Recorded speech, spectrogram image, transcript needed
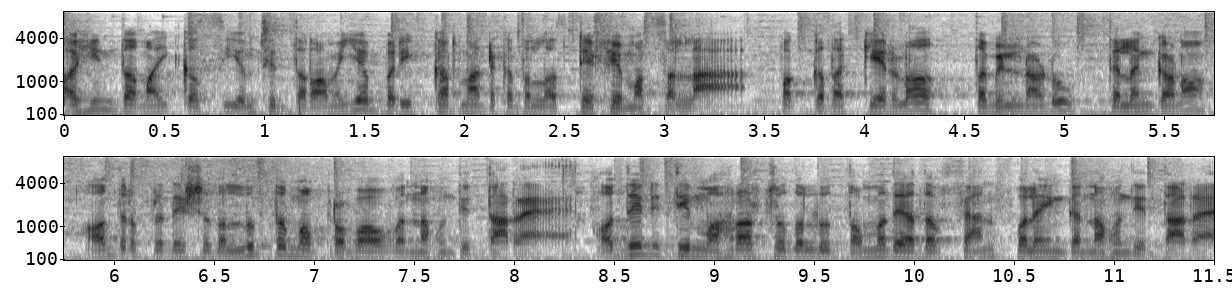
ಅಹಿಂದ ನಾಯಕ ಸಿಎಂ ಸಿದ್ದರಾಮಯ್ಯ ಬರೀ ಕರ್ನಾಟಕದಲ್ಲಷ್ಟೇ ಫೇಮಸ್ ಅಲ್ಲ. ಪಕ್ಕದ ಕೇರಳ, ತಮಿಳುನಾಡು, ತೆಲಂಗಾಣ, ಆಂಧ್ರ ಪ್ರದೇಶದಲ್ಲೂ ತಮ್ಮ ಪ್ರಭಾವವನ್ನು ಹೊಂದಿದ್ದಾರೆ. ಅದೇ ರೀತಿ ಮಹಾರಾಷ್ಟ್ರದಲ್ಲೂ ತಮ್ಮದೇ ಆದ ಫ್ಯಾನ್ ಫಾಲೋಯಿಂಗ್ ಅನ್ನು ಹೊಂದಿದ್ದಾರೆ.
